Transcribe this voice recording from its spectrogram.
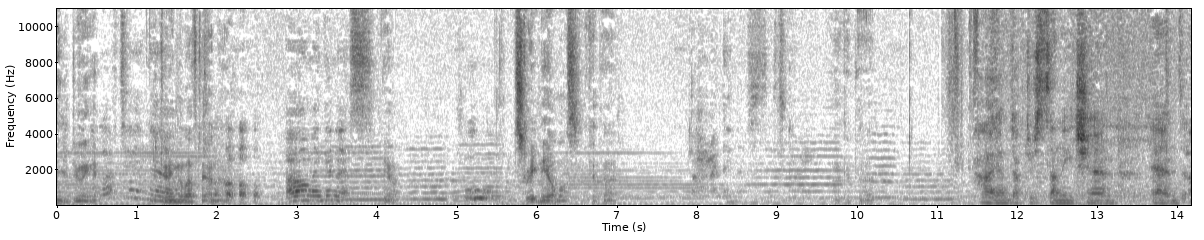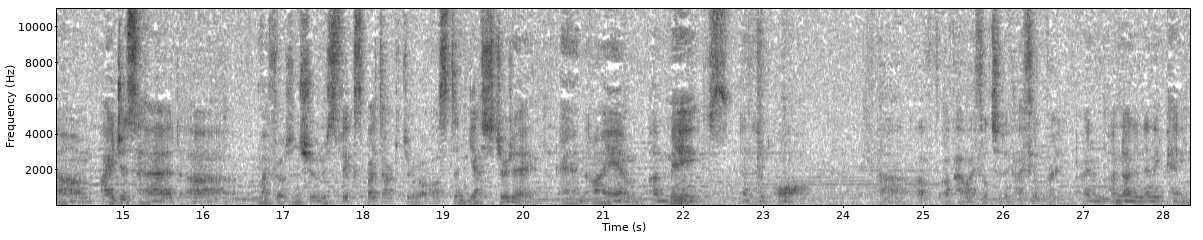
You're doing it. Left hand You're doing the left hand now. Oh my goodness. Yeah. Ooh. Straighten the elbows. Look at that. Oh my goodness. That's great. Look at that. Hi, I'm Dr. Sunny Chen, and um, I just had uh, my frozen shoulders fixed by Dr. Austin yesterday, and I am amazed and in awe uh, of, of how I feel today. I feel great. I'm, I'm not in any pain,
